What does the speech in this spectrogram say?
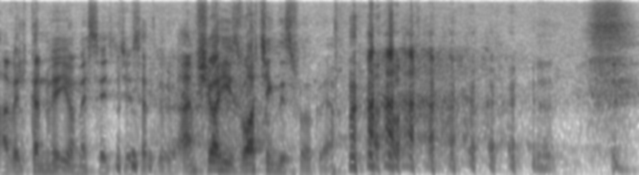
I will convey your message, Sadhguru. I'm sure he's watching this program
